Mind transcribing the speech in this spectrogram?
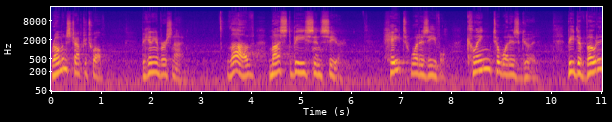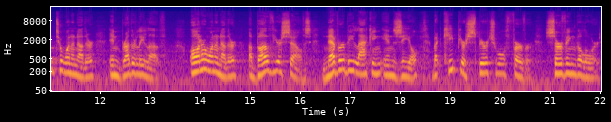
Romans chapter 12, beginning in verse 9. Love must be sincere, hate what is evil, cling to what is good. Be devoted to one another in brotherly love. Honor one another above yourselves. Never be lacking in zeal, but keep your spiritual fervor, serving the Lord.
